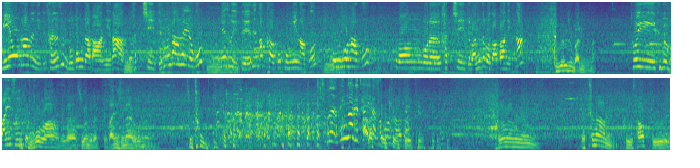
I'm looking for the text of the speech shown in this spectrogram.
미용하는 이제 단순 노동자가 아니라 음. 같이 이제 성장하려고 음. 계속 이제 생각하고 고민하고 음. 공부하고 그런 거를 같이 이제 만들어 나가니까 급여를 좀 많이 주나? 저희 급여 많이 주는 이따 물어봐. 내가 직원들한테 많데 주나요? 그러면 보통 저는 생각의 차이가 알았어. 너무 오케이. 오케이, 오케이, 오케이, 오케이. 그러면은 베트남 그 사업도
